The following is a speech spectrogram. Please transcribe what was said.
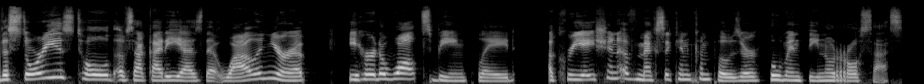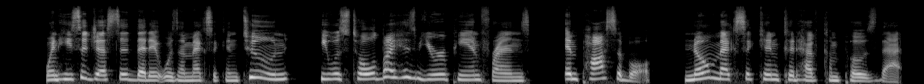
The story is told of Zacarias that while in Europe, he heard a waltz being played, a creation of Mexican composer Juventino Rosas. When he suggested that it was a Mexican tune, he was told by his European friends, impossible. No Mexican could have composed that.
